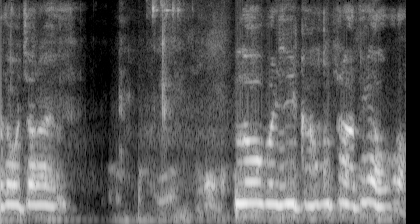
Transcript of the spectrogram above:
ਦੋ ਚਾਰ ਆਏ। ਲੋ ਬਈ ਜੀ ਕਬੂਤਰ ਆ ਹੋਗਾ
